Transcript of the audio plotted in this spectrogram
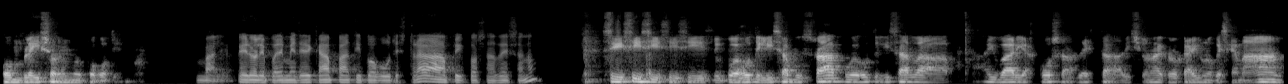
con Blazor en muy poco tiempo. Vale, pero le puedes meter capa tipo Bootstrap y cosas de esas, ¿no? Sí, sí, sí, sí, sí. Puedes utilizar Bootstrap, puedes utilizar la... Hay varias cosas de estas adicionales. Creo que hay uno que se llama Ant.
